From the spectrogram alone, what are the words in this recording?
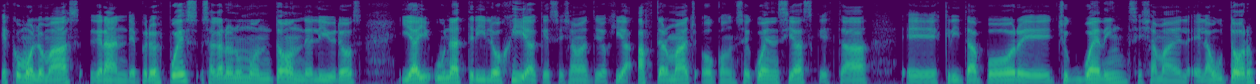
es como lo más grande. Pero después sacaron un montón de libros y hay una trilogía que se llama trilogía Aftermatch o Consecuencias, que está eh, escrita por eh, Chuck Wedding, se llama el, el, autor.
